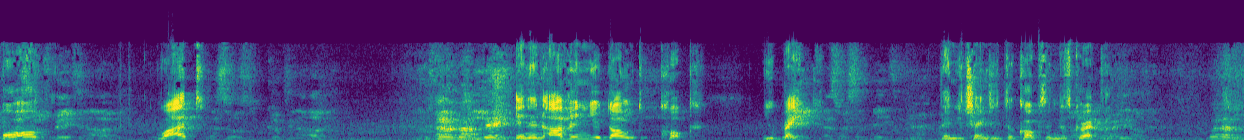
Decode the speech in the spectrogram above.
Or, it was baked in the oven. what? Unless it was cooked in the oven. It's not. In an oven, you don't cook, you bake. That's why I said baked. Then you change it to cooks. I'm just correcting. Right, you know that. Whatever.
